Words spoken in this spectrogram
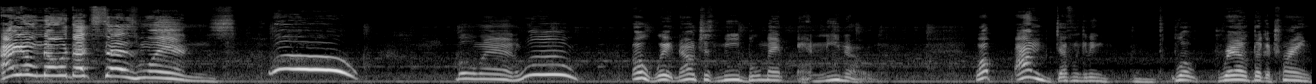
I don't know what that says wins. Woo! Bullman, woo! Oh, wait, now it's just me, Bullman, and Nino. Well, I'm definitely getting well railed like a train.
